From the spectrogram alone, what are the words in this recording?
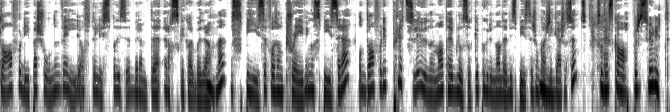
da får de personene veldig ofte lyst på disse berømte raske karbohydratene, og spiser, får sånn craving og spiser det. Og da får de plutselig unormalt høyt blodsukker av det de spiser som kanskje Mm. ikke er så sunt. Så det skaper sult,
